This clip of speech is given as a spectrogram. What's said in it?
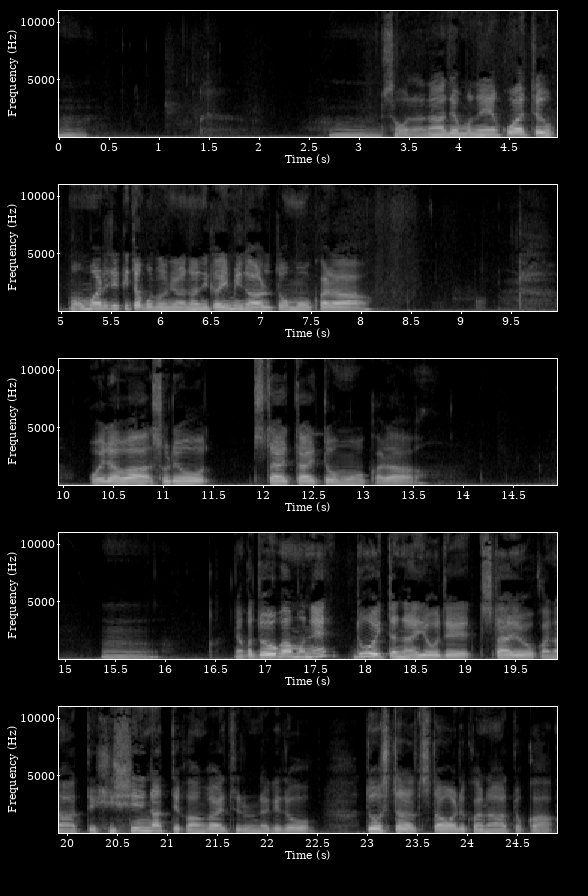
うん。うん、そうだな。でもね、こうやって生まれてきたことには何か意味があると思うから、俺らはそれを伝えたいと思うから、うん。なんか動画もね、どういった内容で伝えようかなって必死になって考えてるんだけど、どうしたら伝わるかなとか、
